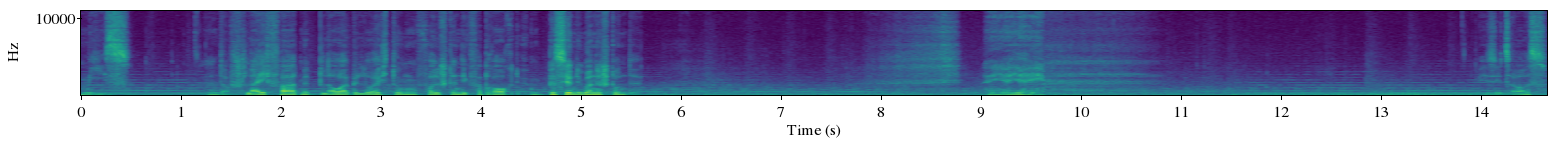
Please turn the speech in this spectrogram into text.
mies. Wir sind auf Schleichfahrt mit blauer Beleuchtung, vollständig verbraucht. Ein bisschen über eine Stunde. Eieiei. Wie sieht's aus?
